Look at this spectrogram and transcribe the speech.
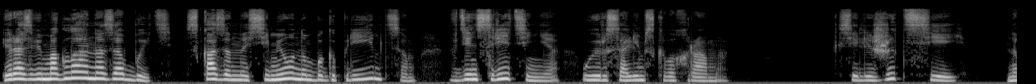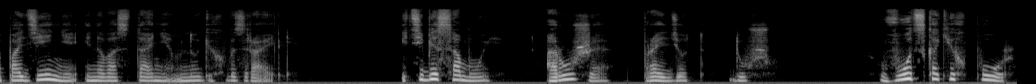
И разве могла она забыть сказанное Симеоном Богоприимцем в день Сретения у Иерусалимского храма? «Все лежит сей нападение и на восстание многих в Израиле, и тебе самой оружие пройдет душу». Вот с каких пор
